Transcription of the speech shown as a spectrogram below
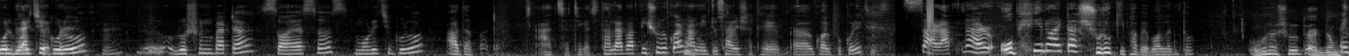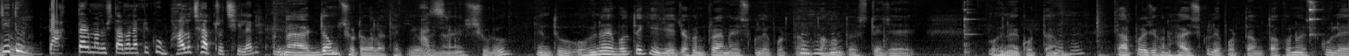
গোলমরিচের গুঁড়ো রসুন বাটা সয়া সস মরিচ গুঁড়ো আদা বাটা। আচ্ছা ঠিক আছে। তাহলে আবার আপনি শুরু করেন আমি একটু স্যারের সাথে গল্প করি। স্যার আপনার অভিনয়টা শুরু কীভাবে বলেন তো? অভিনয় শুরু তো একদম যেহেতু ডাক্তার মানুষ তার মানে আপনি খুব ভালো ছাত্র ছিলেন। না একদম ছোটবেলা থেকে আচ্ছা। অভিনয় শুরু। কিন্তু অভিনয় বলতে কি যে যখন প্রাইমারি স্কুলে পড়তাম তখন তো স্টেজে অভিনয় করতাম। তারপরে যখন হাই স্কুলে পড়তাম তখনও স্কুলে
